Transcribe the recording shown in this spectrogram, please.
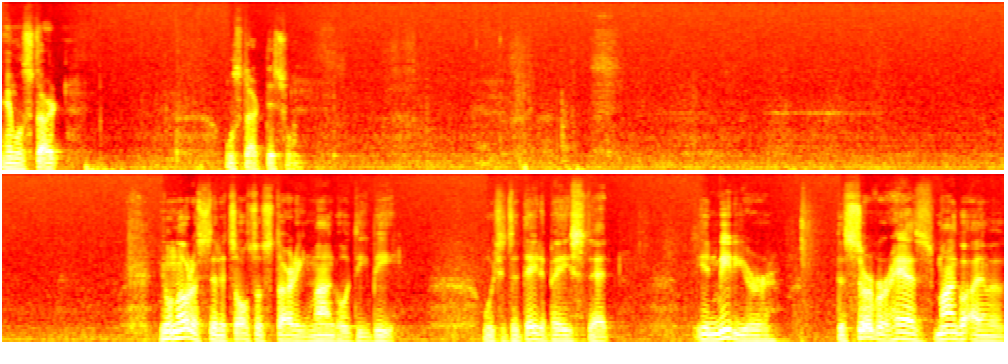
And we'll start, we'll start this one. You'll notice that it's also starting MongoDB, which is a database that in Meteor, the server has Mongo, uh,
